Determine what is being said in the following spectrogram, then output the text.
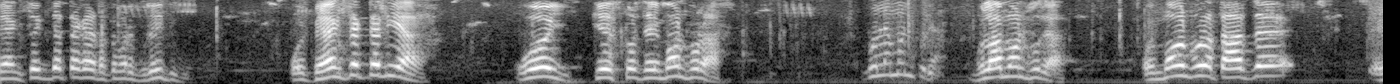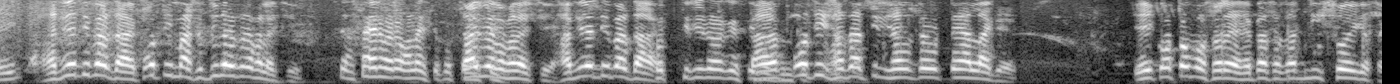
ব্যাংক চেক দিয়ে টাকাটা তোমার ঘুরেই দিব। ওই ব্যাংক চেকটা নিয়া ওই কেস করছে এই মনপুরা। গোলামনপুরা? মনপুরা ওই মনপুরা তার যে এই হাজিরা দিবার যায় প্রতি মাসে দুবার করে ফেলাইছে। হাজিরা দিবার যায়। পঁচিশ হাজার তিরিশ হাজার টাকা লাগে। এই কত বছরে হে বেচারা নিঃস্ব হয়ে গেছে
